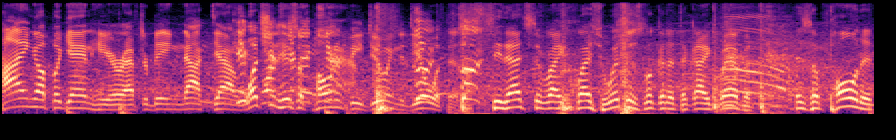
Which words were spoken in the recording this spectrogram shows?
Tying up again here after being knocked down. Keep What should his opponent be doing to deal with this? See, that's the right question. We're just looking at the guy grabbing. His opponent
